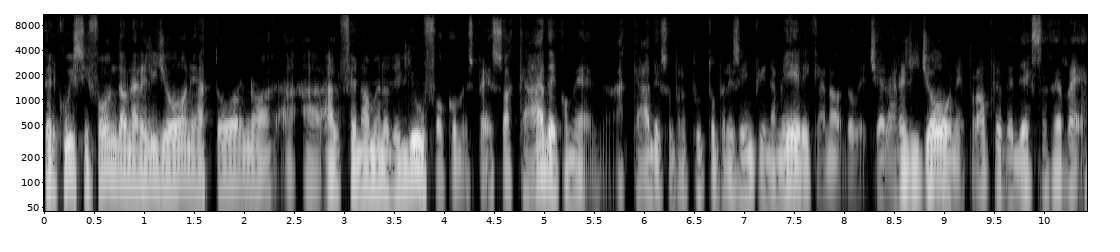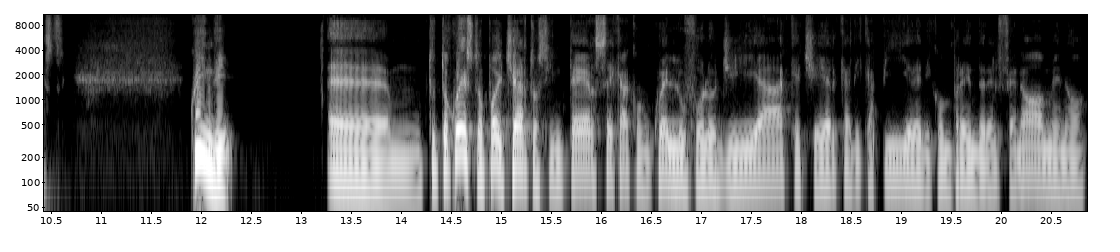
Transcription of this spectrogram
per cui si fonda una religione attorno a, a, al fenomeno degli UFO, come spesso accade, come accade soprattutto per esempio in America, no? dove c'è la religione proprio degli extraterrestri. Quindi ehm, tutto questo poi certo si interseca con quell'ufologia che cerca di capire, di comprendere il fenomeno,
